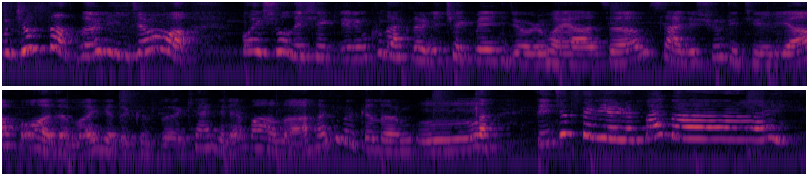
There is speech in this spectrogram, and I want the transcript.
Bu çok tatlı öyle yiyeceğim ama o eşol eşeklerin kulaklarını çekmeye gidiyorum hayatım. Sen de şu ritüeli yap. O adamı ya da kızı kendine bağla. Hadi bakalım. Seni çok seviyorum. Bay bay.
